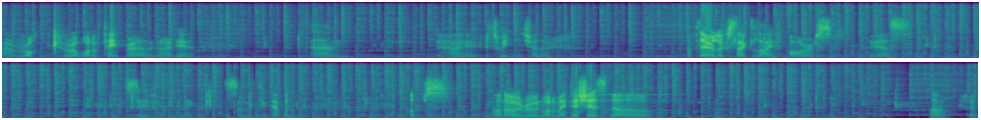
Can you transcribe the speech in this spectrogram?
a rock or a wad of paper, I have no idea. And behind between each other. Up there looks like life bars, I guess. Let's see if we can make something happen. Oops. Oh no, it ruined one of my dishes. No. Oh, shit.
